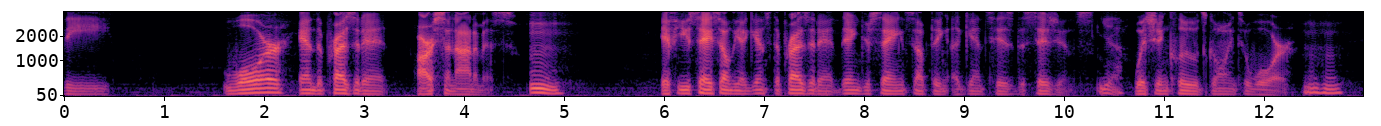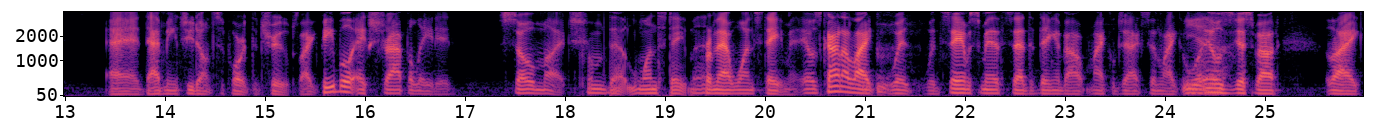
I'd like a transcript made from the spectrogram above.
the war and the president are synonymous. mm, If you say something against the president, then you're saying something against his decisions, yeah, which includes going to war. hmm and that means you don't support the troops. Like people extrapolated so much From that one statement. from that one statement. It was kind of like with when Sam Smith said the thing about Michael Jackson. Like well, it was just about like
